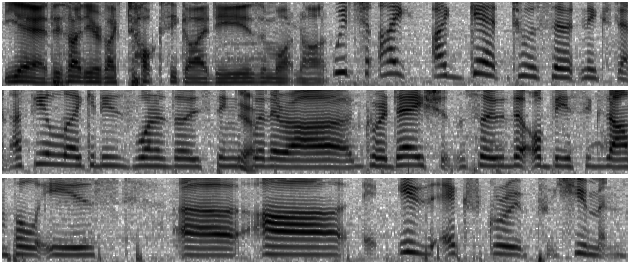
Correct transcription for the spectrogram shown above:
yeah, this idea of like toxic ideas and whatnot. which I, I get to a certain extent. I feel like it is one of those things Yeah. where there are gradations. So the obvious example is uh, are, is X group human?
